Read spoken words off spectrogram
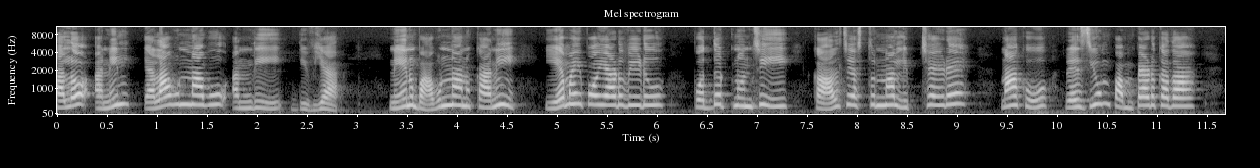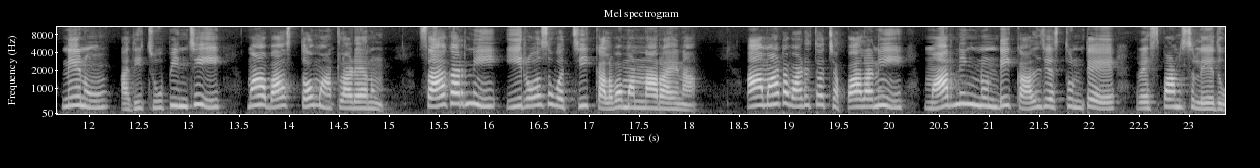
హలో అనిల్ ఎలా ఉన్నావు? అంది దివ్య. నేను బాగున్నాను కానీ ఏమైపోయాడు వీడు? పొద్దుట్నుంచి కాల్ చేస్తున్నా లిఫ్ట్ చేయడే? నాకు రెజ్యూమ్ పంపాడు కదా. నేను అది చూపించి మా బాస్తో మాట్లాడాను. సాగర్ని ఈరోజు వచ్చి కలవమన్నారాయన. ఆ మాట వాడితో చెప్పాలని మార్నింగ్ నుండి కాల్ చేస్తుంటే రెస్పాన్స్ లేదు.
